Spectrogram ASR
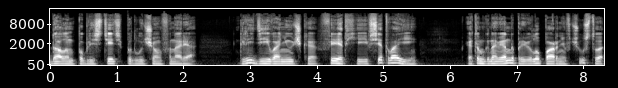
Дал им поблестеть под лучом фонаря. «Гляди, Вонючка, фетхи и все твои». Это мгновенно привело парня в чувство,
